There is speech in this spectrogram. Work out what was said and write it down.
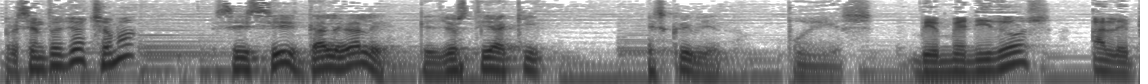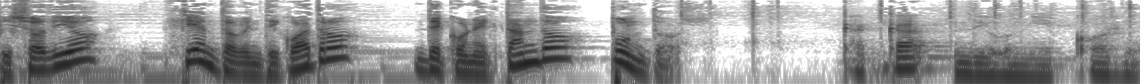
¿Presento yo, Chema? Sí, sí, dale, dale, que yo estoy aquí escribiendo. Pues bienvenidos al episodio 124 de Conectando Puntos. Caca de unicornio.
